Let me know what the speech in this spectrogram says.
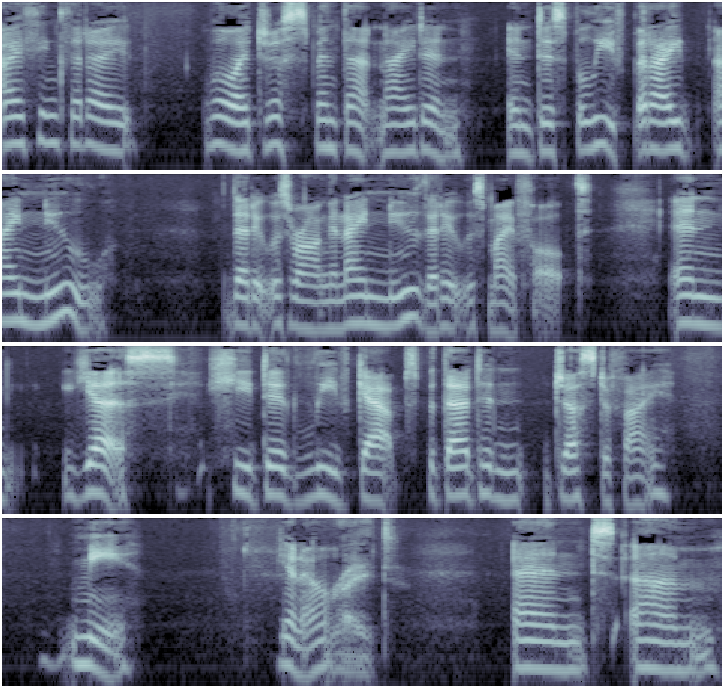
I think that I, well, I just spent that night in in disbelief, but I I knew that it was wrong, and I knew that it was my fault. And yes, he did leave gaps, but that didn't justify me, you know. Right. And um,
